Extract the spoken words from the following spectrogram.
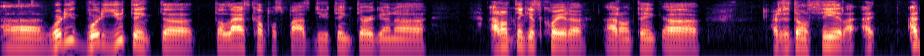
Uh, where do you where do you think the the last couple spots? Do you think they're gonna? I don't think it's Queta. I don't think. Uh, I just don't see it. I, I,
